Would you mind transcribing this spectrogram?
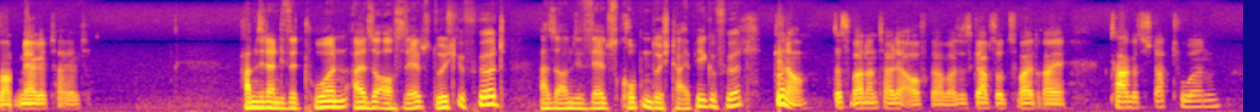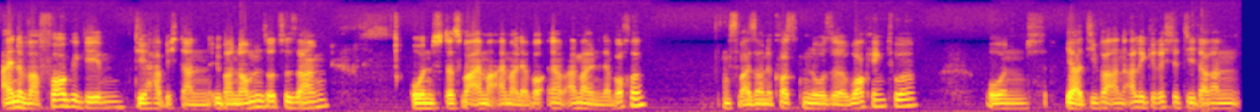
war mehr geteilt. Haben Sie dann diese Touren also auch selbst durchgeführt? Also haben Sie selbst Gruppen durch Taipei geführt? Genau, das war dann Teil der Aufgabe. Also es gab so zwei, drei Tagesstadttouren. Eine war vorgegeben, die habe ich dann übernommen sozusagen. Und das war einmal, einmal, der Wo äh, einmal in der Woche. Es war so eine kostenlose Walking-Tour. Und ja, die war an alle gerichtet, die daran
